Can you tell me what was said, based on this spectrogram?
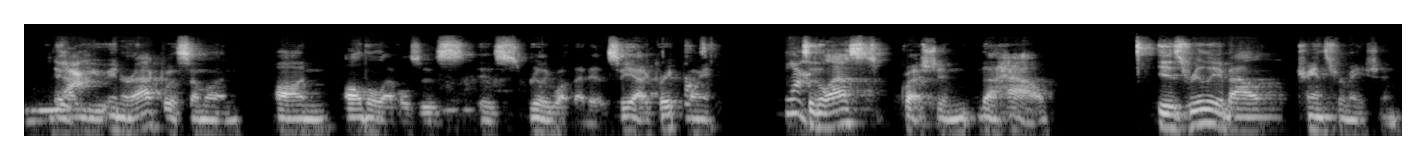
Yeah. How you interact with someone on all the levels is is really what that is. So yeah, great point. Yeah. So the last question, the how, is really about transformation.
